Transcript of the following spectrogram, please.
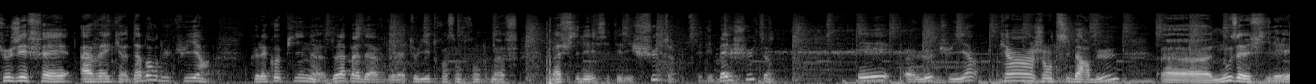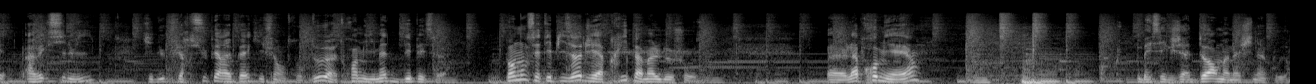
que j'ai fait avec d'abord du cuir que la copine de la Padave, de l'atelier 339, m'a filé. C'était des chutes, c'était des belles chutes. Et euh, le cuir qu'un gentil barbu euh, nous avait filé avec Sylvie, qui est du cuir super épais qui fait entre 2 à 3 mm d'épaisseur. Pendant cet épisode, j'ai appris pas mal de choses. Euh, la première, ben, c'est que j'adore ma machine à coudre.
